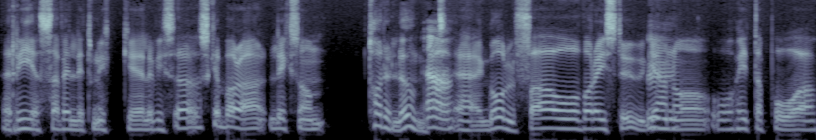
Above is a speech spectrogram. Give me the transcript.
resa väldigt mycket eller vissa ska bara liksom ta det lugnt. Ja. Mm. Eh, golfa och vara i stugan och, och hitta på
